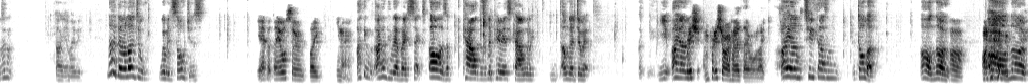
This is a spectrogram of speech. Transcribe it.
I didn't. Oh yeah, maybe. No, there were loads of women soldiers. Yeah, but they also like you know. I think I don't think they're very sexy. Oh, there's a cow. There's an imperious cow. I'm gonna, I'm gonna do it. Uh, You, I I'm own, pretty, su- I'm pretty sure I heard they were all like. I own two thousand dollar. Oh no! Oh, oh no!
